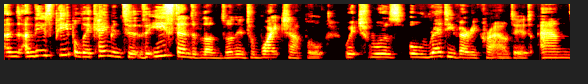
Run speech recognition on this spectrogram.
and and these people they came into the east end of London into Whitechapel, which was already very crowded, and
